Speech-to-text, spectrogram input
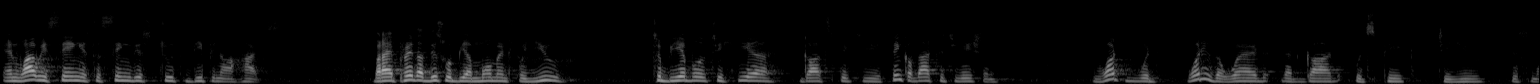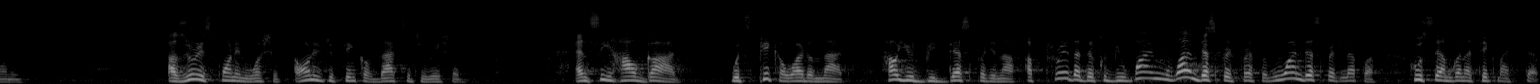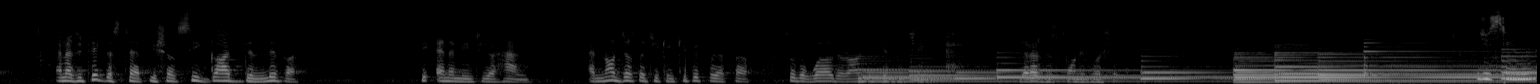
And why we sing is to sing these truths deep in our hearts. But I pray that this will be a moment for you to be able to hear God speak to you. Think of that situation. What would what is the word that God would speak to you this morning? As you respond in worship, I want you to think of that situation and see how God would speak a word on that, how you'd be desperate enough. I pray that there could be one, one desperate person, one desperate leper who say, I'm going to take my step. And as you take the step, you shall see God deliver the enemy into your hands. And not just that you can keep it for yourself, so the world around you can be changed. Let us respond in worship. Would you stand with us?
